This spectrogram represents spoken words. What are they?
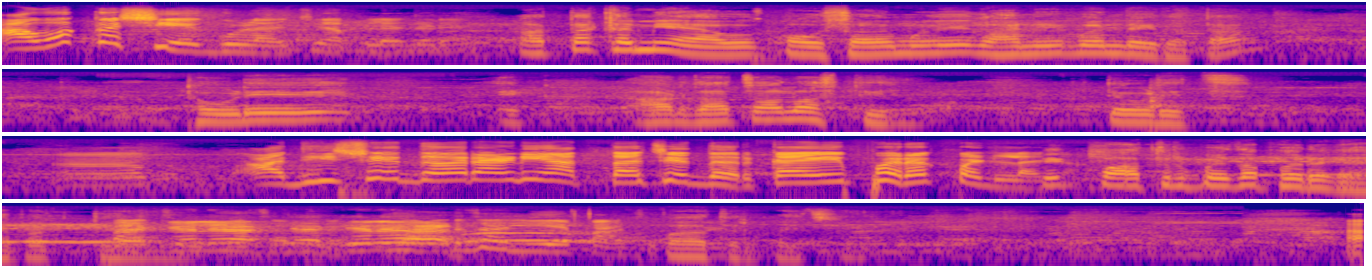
आवक कशी आहे गुळाची आपल्याकडे? आता कमी आहे आवक. पावसाळ्यामुळे घाणे बंद आहेत आता. थोडे एक दहा चालू असतील. तेवढेच. अ, आधीचे दर आणि आत्ताचे दर काही फरक पडला एक पाच रुपयाचा फरक आहे फक्त. वाढ झाली आहे पाच पाच रुपयाची. अ,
